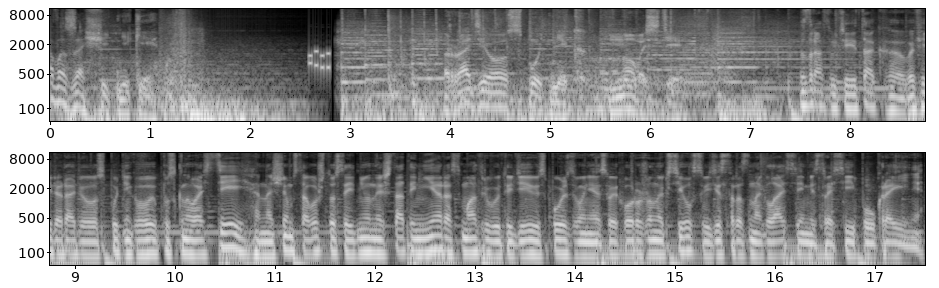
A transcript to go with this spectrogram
Правозащитники. Радио «Спутник». Новости. Здравствуйте. Итак, в эфире радио «Спутник» выпуск новостей. Начнем с того, что Соединенные Штаты не рассматривают идею использования своих вооруженных сил в связи с разногласиями с Россией по Украине.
